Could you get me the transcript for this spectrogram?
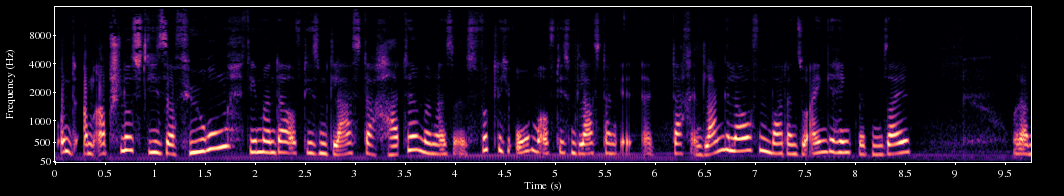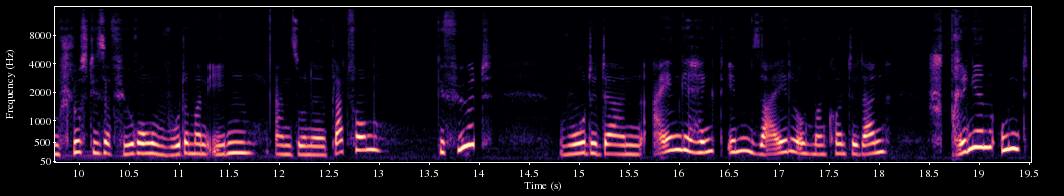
Und am Abschluss dieser Führung, die man da auf diesem Glasdach hatte, man ist wirklich oben auf diesem Glasdach äh, entlang gelaufen, war dann so eingehängt mit einem Seil. Und am Schluss dieser Führung wurde man eben an so eine Plattform geführt, wurde dann eingehängt im Seil und man konnte dann springen und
